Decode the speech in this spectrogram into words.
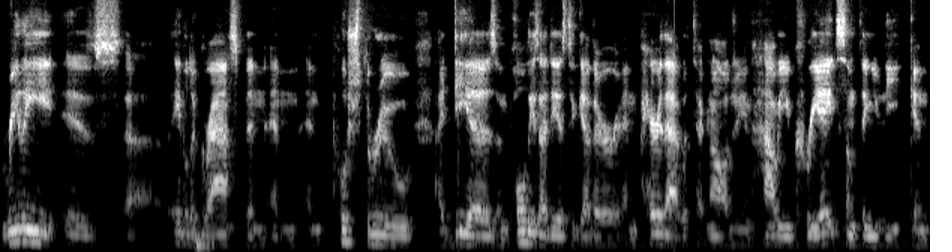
really is uh, able to grasp and and and push through ideas and pull these ideas together and pair that with technology and how you create something unique and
